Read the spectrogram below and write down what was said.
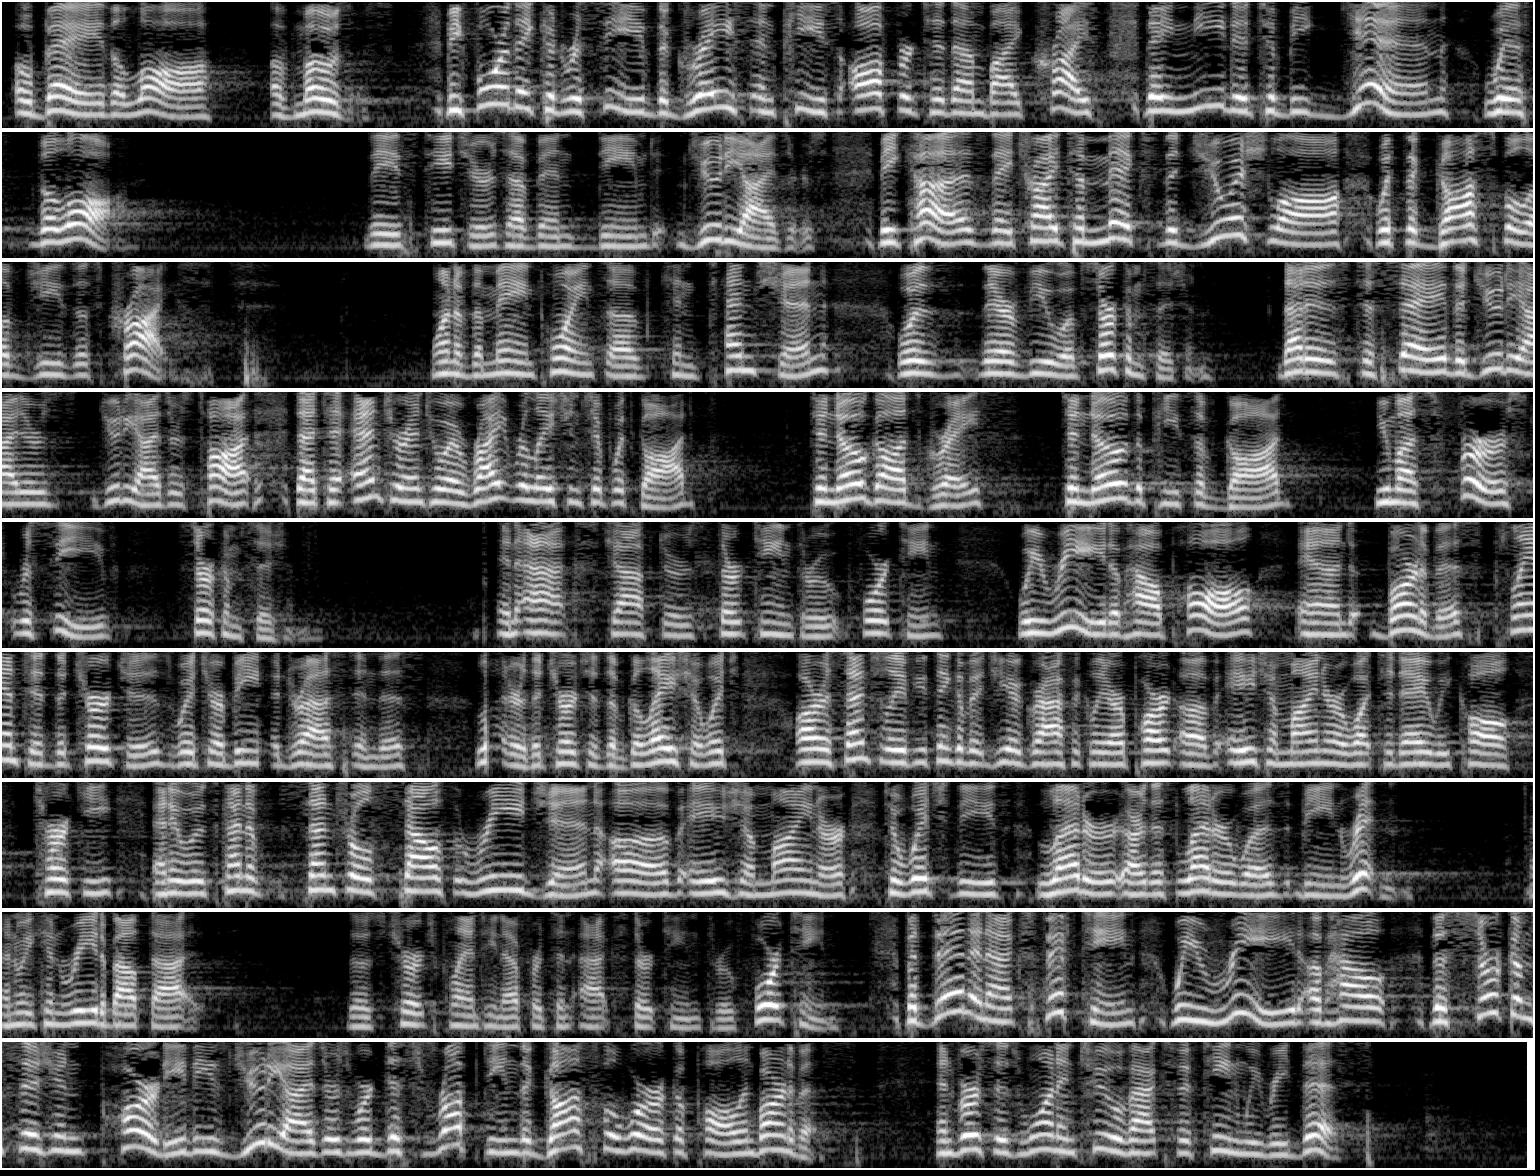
obey the law of Moses. Before they could receive the grace and peace offered to them by Christ, they needed to begin with the law these teachers have been deemed Judaizers because they tried to mix the Jewish law with the gospel of Jesus Christ. One of the main points of contention was their view of circumcision. That is to say, the Judaizers, Judaizers taught that to enter into a right relationship with God, to know God's grace, to know the peace of God, you must first receive circumcision. In Acts chapters 13 through 14, we read of how Paul and Barnabas planted the churches which are being addressed in this letter, the churches of Galatia, which are essentially, if you think of it geographically, are part of Asia Minor, or what today we call Turkey, and it was kind of central south region of Asia Minor to which these letter, or this letter was being written. And we can read about that, those church planting efforts in Acts 13 through 14. But then in Acts 15, we read of how the circumcision party, these Judaizers, were disrupting the gospel work of Paul and Barnabas. In verses 1 and 2 of Acts 15, we read this.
